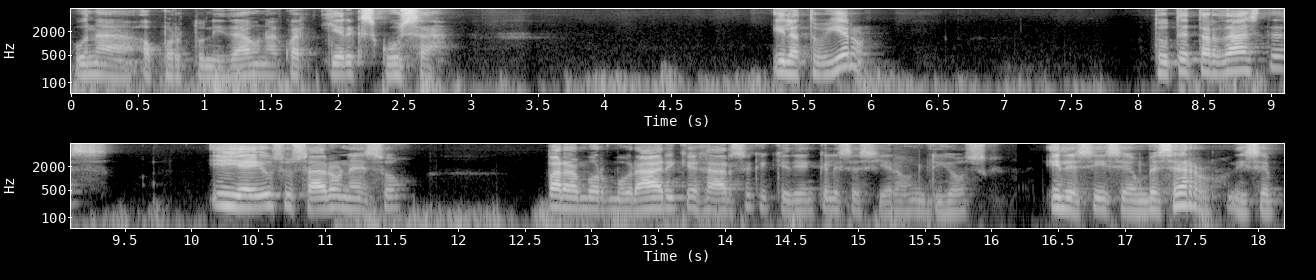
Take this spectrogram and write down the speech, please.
una oportunidad, una cualquier excusa y la tuvieron. Tú te tardaste y ellos usaron eso para murmurar y quejarse que querían que les hiciera un Dios. Y les hice un becerro. Dice,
